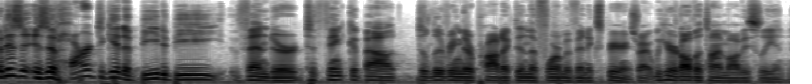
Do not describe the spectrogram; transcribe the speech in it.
But is it, is it hard to get a B2B vendor to think about delivering their product in the form of an experience, right? We hear it all the time, obviously, in,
